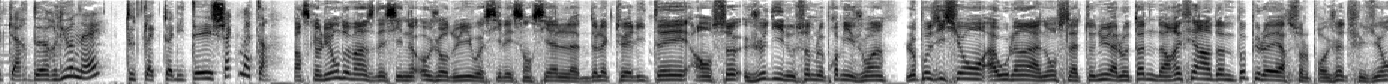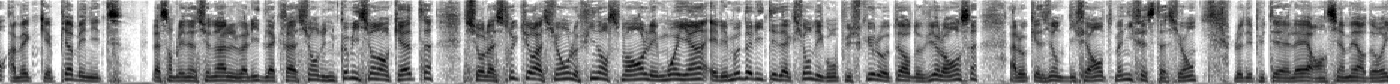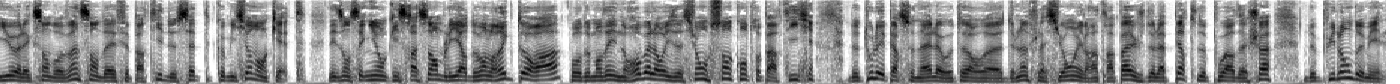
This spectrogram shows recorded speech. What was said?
Le quart d'heure lyonnais, toute l'actualité chaque matin. Parce que Lyon demain se dessine aujourd'hui, voici l'essentiel de l'actualité. En ce jeudi, nous sommes le 1er juin. L'opposition à Oulin annonce la tenue à l'automne d'un référendum populaire sur le projet de fusion avec Pierre Bénite. L'Assemblée nationale valide la création d'une commission d'enquête sur la structuration, le financement, les moyens et les modalités d'action des groupuscules auteurs de violences à l'occasion de différentes manifestations. Le député LR, ancien maire de Rieux, Alexandre Vincent fait partie de cette commission d'enquête. Les enseignants qui se rassemblent hier devant le rectorat pour demander une revalorisation sans contrepartie de tous les personnels à hauteur de l'inflation et le rattrapage de la perte de pouvoir d'achat depuis l'an 2000.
